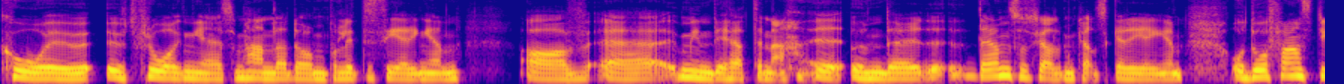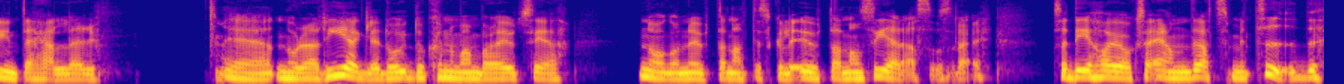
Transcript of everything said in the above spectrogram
KU-utfrågningar som handlade om politiseringen av eh, myndigheterna eh, under den socialdemokratiska regeringen. Och då fanns det ju inte heller eh, några regler. Då, då, kunde man bara utse någon utan att det skulle utannonseras och sådär. Så det har ju också ändrats med tid.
